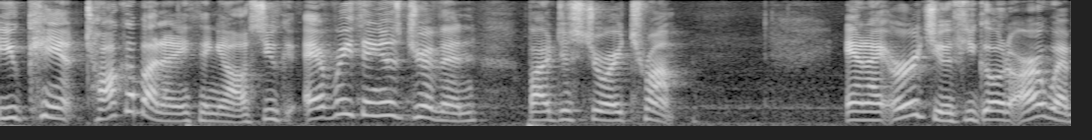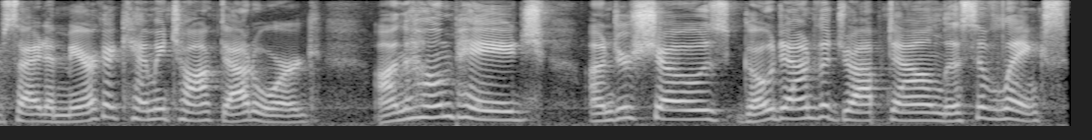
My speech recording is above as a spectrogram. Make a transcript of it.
You can't talk about anything else. You, everything is driven by destroy Trump. And I urge you, if you go to our website, americacanwetalk.org, on the homepage, under shows, go down to the drop down list of links.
